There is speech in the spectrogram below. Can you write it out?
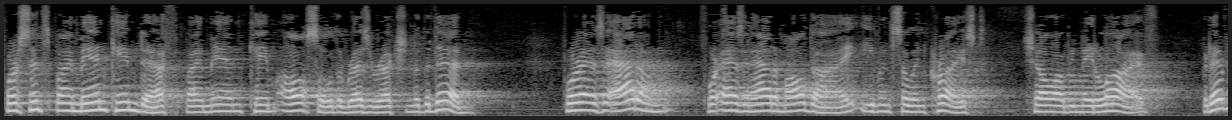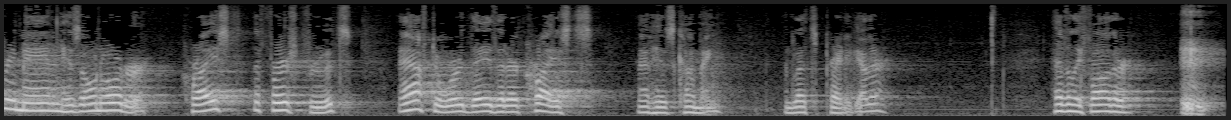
For since by man came death, by man came also the resurrection of the dead. For as Adam, for as in Adam all die, even so in Christ shall all be made alive. But every man in his own order, Christ the firstfruits, afterward they that are Christ's at his coming. And let's pray together. Heavenly Father,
